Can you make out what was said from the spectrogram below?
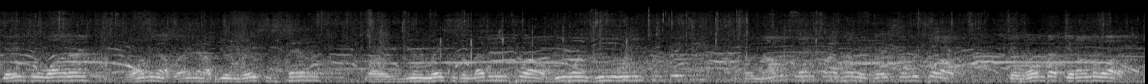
Getting to the water, warming up right now. In races 10, or in races 11 and 12, B1 Junior Women 250, or Novice Men 500, race number 12. Get warmed up, get on the water.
